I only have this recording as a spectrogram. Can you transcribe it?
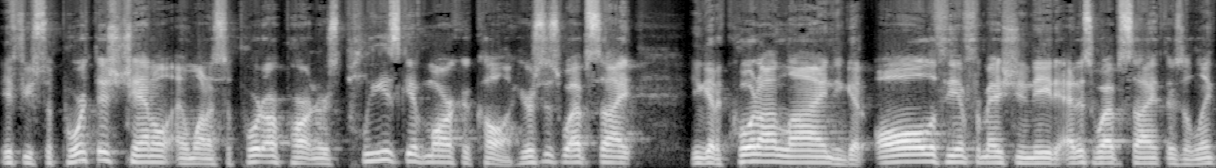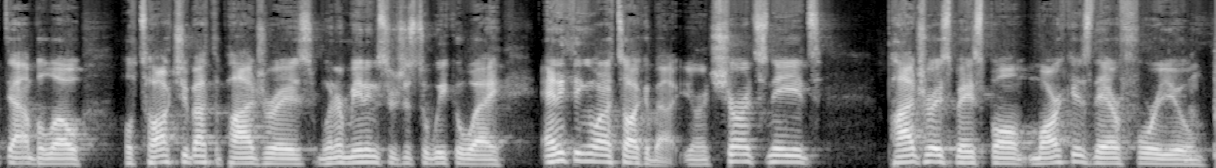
If you support this channel and want to support our partners, please give Mark a call. Here's his website. You can get a quote online. You can get all of the information you need at his website. There's a link down below. He'll talk to you about the Padres. Winter meetings are just a week away. Anything you want to talk about, your insurance needs, Padres baseball, Mark is there for you.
